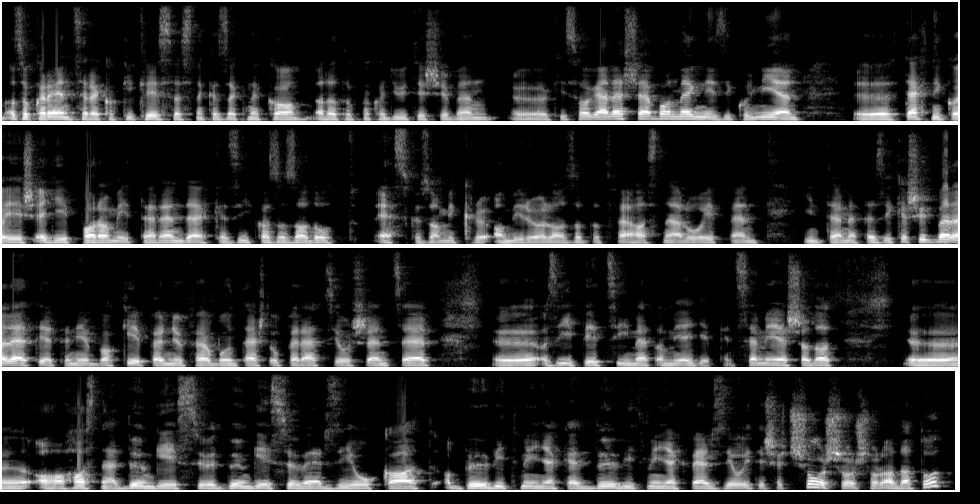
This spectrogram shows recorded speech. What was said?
azok a rendszerek, akik részt vesznek ezeknek az adatoknak a gyűjtésében, kiszolgálásában, megnézik, hogy milyen technikai és egyéb paraméter rendelkezik az az adott eszköz, amikről, amiről az adott felhasználó éppen internetezik. És itt bele lehet érteni ebbe a képernyőfelbontást, operációs rendszert, az IP címet, ami egyébként személyes adat, a használt böngészőt, böngésző verziókat, a bővítményeket, bővítmények verzióit, és egy sor-sor-sor adatot,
